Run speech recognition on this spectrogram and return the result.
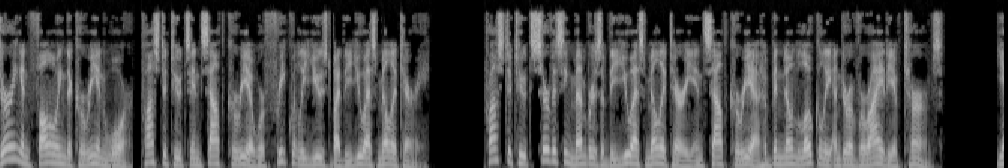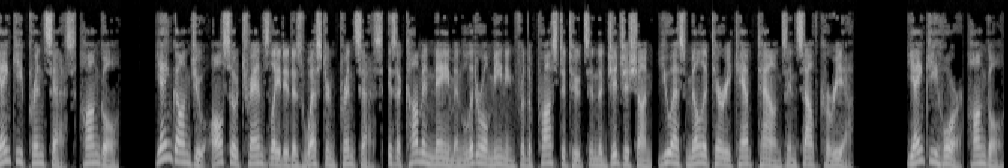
During and following the Korean War, prostitutes in South Korea were frequently used by the U.S. military. Prostitutes servicing members of the U.S. military in South Korea have been known locally under a variety of terms. Yankee princess Hangul, Yanggongju also translated as Western Princess is a common name and literal meaning for the prostitutes in the Jijishan, U.S. military camp towns in South Korea. Yankee whore Hangul,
